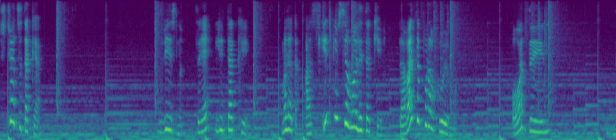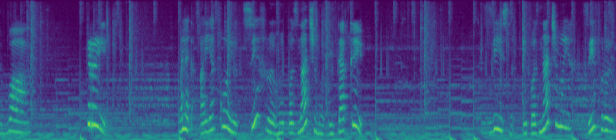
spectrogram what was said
що це таке. Звісно, це літаки. Малята, а скільки всього літаків? Давайте порахуємо. Один, два, три. Малята, а якою цифрою ми позначимо літаки? Звісно, і позначимо їх цифрою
